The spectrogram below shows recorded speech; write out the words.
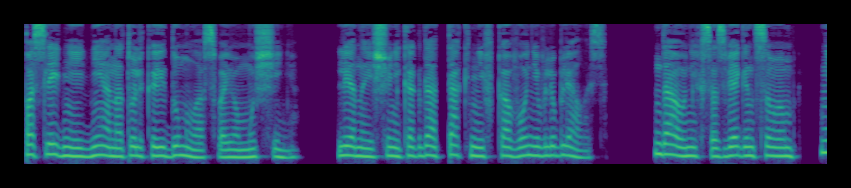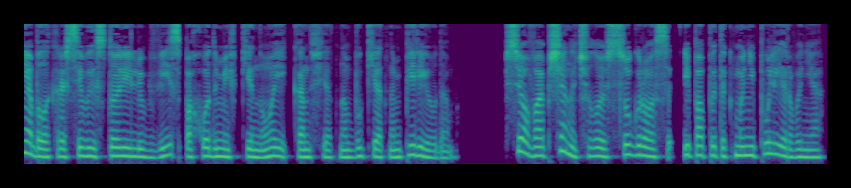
Последние дни она только и думала о своем мужчине. Лена еще никогда так ни в кого не влюблялась. Да, у них со Звягинцевым не было красивой истории любви с походами в кино и конфетно-букетным периодом. Все вообще началось с угроз и попыток манипулирования,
